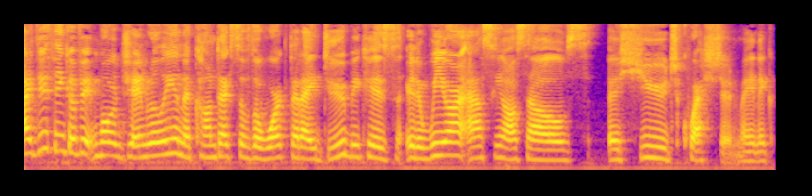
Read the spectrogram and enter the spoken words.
I do think of it more generally in the context of the work that I do because you know, we are asking ourselves a huge question, right? Like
